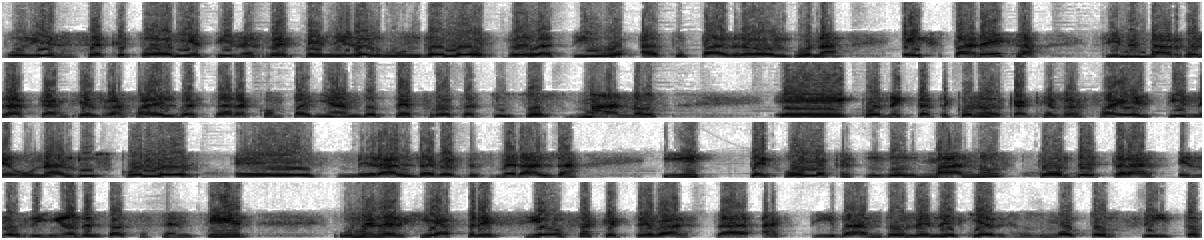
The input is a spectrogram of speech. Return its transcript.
Pudiese ser que todavía tienes retenido algún dolor relativo a tu padre o alguna expareja. Sin embargo, el arcángel Rafael va a estar acompañándote. Frota tus dos manos. Eh, conéctate con el Arcángel Rafael, tiene una luz color eh, esmeralda, verde esmeralda, y te colocas tus dos manos por detrás en los riñones. Vas a sentir una energía preciosa que te va a estar activando la energía de esos motorcitos.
